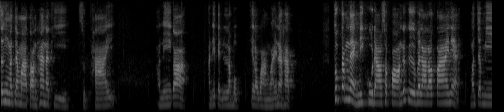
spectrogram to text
ซึ่งมันจะมาตอน 5 นาทีสุดท้าย อันนี้ก็อันนี้เป็นระบบที่เราวางไว้นะครับ ทุกตำแหน่งมีคูลดาวน์สปอนก็คือเวลาเราตายเนี่ย มันจะมี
